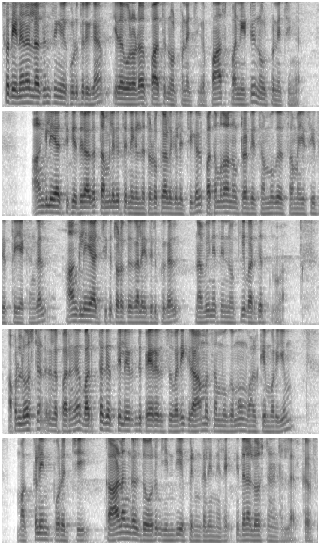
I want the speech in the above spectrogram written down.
ஸோ அது என்னென்ன லெசன்ஸ் இங்கே கொடுத்துருக்கேன் இதை ஒரு தடவை பார்த்து நோட் பண்ணி வச்சுங்க பாஸ் பண்ணிவிட்டு நோட் பண்ணி வச்சுங்க ஆங்கிலேய ஆட்சிக்கு எதிராக தமிழகத்தில் நிகழ்ந்த தொடக்கால கிளர்ச்சிகள் பத்தொன்பதாம் நூற்றாண்டில் சமூக சமய சீர்திருத்த இயக்கங்கள் ஆங்கிலேய ஆட்சிக்கு தொடக்ககால எதிர்ப்புகள் நவீனத்தை நோக்கி வர்க்க அப்புறம் லோ ஸ்டாண்டர்டில் பாருங்கள் வர்த்தகத்திலிருந்து பேரரசு வரை கிராம சமூகமும் வாழ்க்கை முறையும் மக்களின் புரட்சி காலங்கள் தோறும் இந்திய பெண்களின் நிலை இதெல்லாம் லோ ஸ்டாண்டர்டில் இருக்கிறது.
